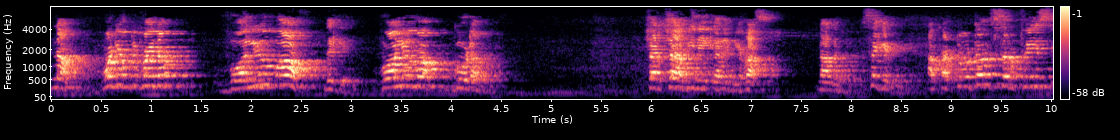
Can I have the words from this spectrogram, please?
now what you have to find out? Volume of देखिए volume of go down चर्चा अभी नहीं करेंगे बस ना देखो सेकंड आपका total surface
